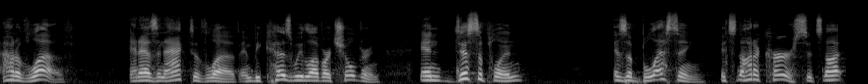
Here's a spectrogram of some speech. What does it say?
out of love and as an act of love and because we love our children. And discipline is a blessing. It's not a curse. It's not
